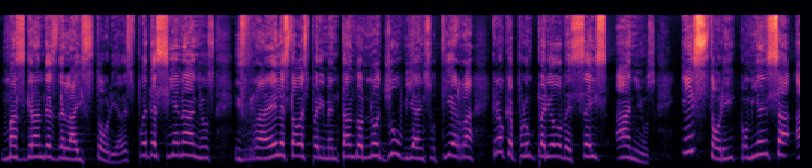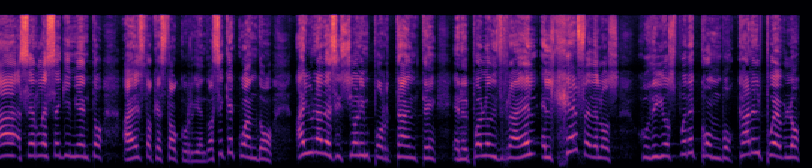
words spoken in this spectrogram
más grandes de la historia. Después de 100 años, Israel estaba experimentando no lluvia en su tierra, creo que por un periodo de 6 años. History comienza a hacerle seguimiento a esto que está ocurriendo. Así que cuando hay una decisión importante en el pueblo de Israel, el jefe de los judíos puede convocar el pueblo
